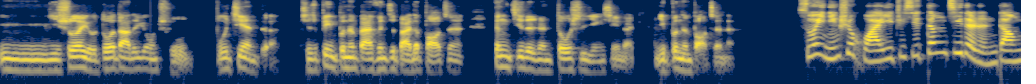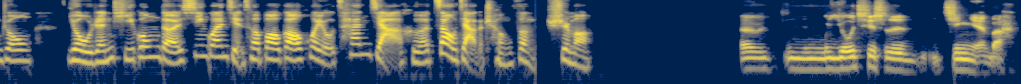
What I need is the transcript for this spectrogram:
嗯，你说有多大的用处？不见得，其实并不能百分之百的保证登机的人都是阴性的，你不能保证的。所以您是怀疑这些登机的人当中，有人提供的新冠检测报告会有掺假和造假的成分，是吗？嗯嗯，尤其是今年吧，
